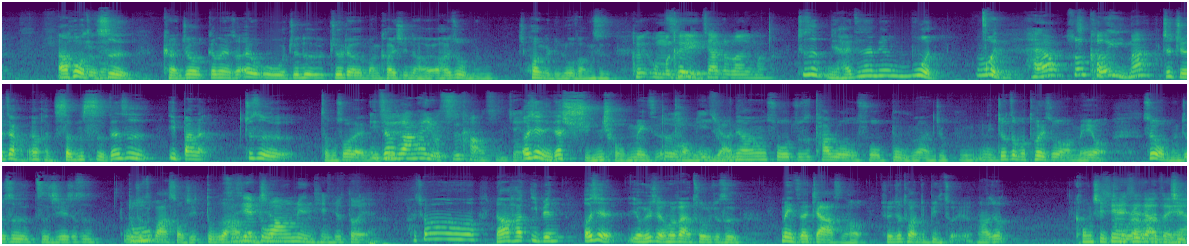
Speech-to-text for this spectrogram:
啊，或者是可能就跟妹子说：“哎，我觉得觉得聊得蛮开心的，还还是我们换个联络方式。”可以，我们可以加个 line 吗？就是你还在那边问问，还要说可以吗？就觉得这样好像很绅士，但是一般来就是。怎么说呢？你这样让他有思考时间，而且你在寻求妹子的同意啊。你刚刚说，就是他如果说不，那你就不，你就这么退缩啊？没有，所以我们就是直接就是，我就是把手机嘟到他面前，直接嘟到面前就对了。他就，然后他一边，而且有些学生会犯的错误就是，妹子在家的时候，所以就突然就闭嘴了，然后就空气突然安静，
